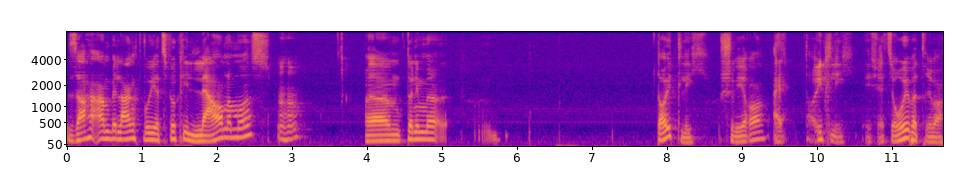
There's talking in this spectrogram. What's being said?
Sachen anbelangt, wo ich jetzt wirklich lernen muss, Aha. ähm, dann immer deutlich schwerer. Äh, deutlich ist jetzt so übertrieben.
